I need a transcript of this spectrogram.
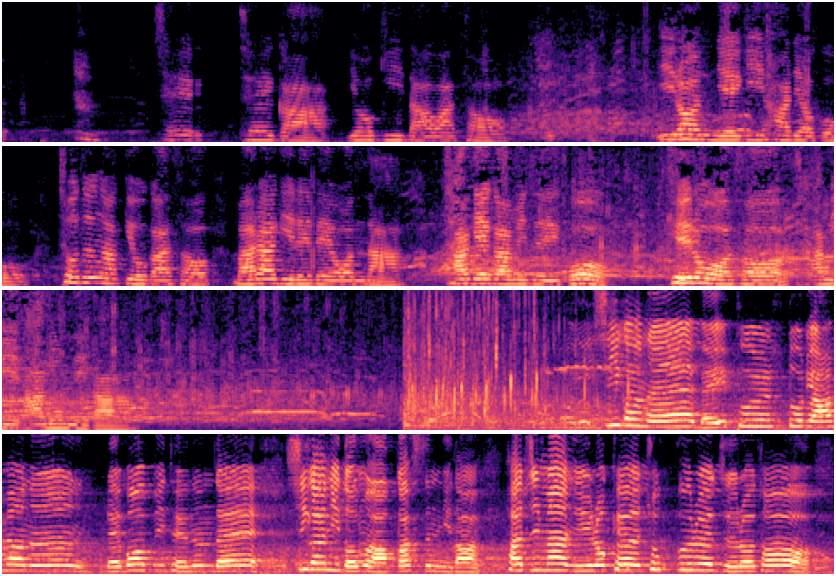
제, 제가 여기 나와서 이런 얘기 하려고 초등학교 가서 말하기를 배웠나 자괴감이 들고 괴로워서 잠이 안 옵니다. 이 시간에 메이플 스토리 하면은 랩업이 되는데 시간이 너무 아깝습니다. 하지만 이렇게 촛불을 들어서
